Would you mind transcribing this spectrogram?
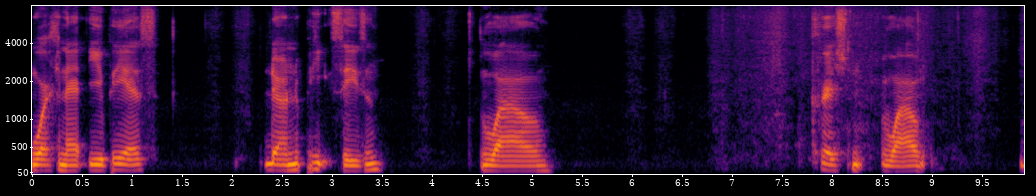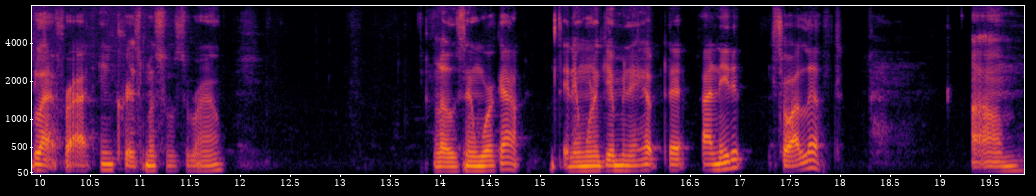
working at UPS during the peak season while Christmas, while Black Friday and Christmas was around. Lowe's didn't work out. They didn't want to give me the help that I needed, so I left. Um,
